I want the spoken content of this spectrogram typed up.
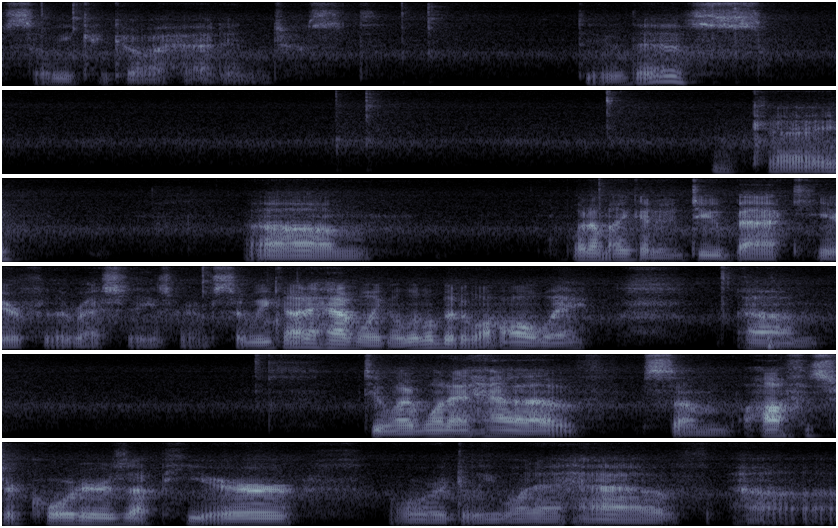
so we can go ahead and just do this. Okay. Um, what am I going to do back here for the rest of these rooms? So we got to have like a little bit of a hallway. Um, do I want to have some officer quarters up here? Or do we want to have, uh,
